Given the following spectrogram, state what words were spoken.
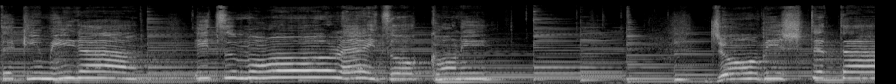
て君がいつも冷蔵庫に常備してた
